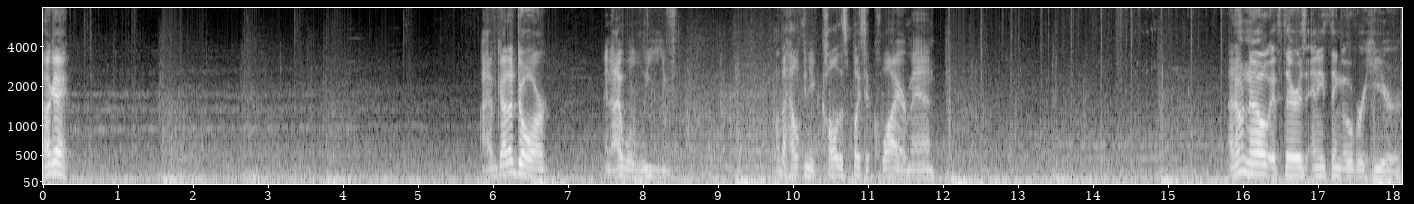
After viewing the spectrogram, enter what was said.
Okay. I've got a door, and I will leave. How the hell can you call this place a choir, man? I don't know if there is anything over here.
